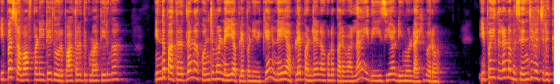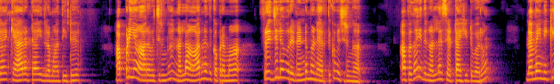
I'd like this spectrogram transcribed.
இப்போ ஸ்டவ் ஆஃப் பண்ணிவிட்டு இது ஒரு பாத்திரத்துக்கு மாற்றிடுங்க இந்த பாத்திரத்தில் நான் கொஞ்சமாக நெய் அப்ளை பண்ணியிருக்கேன் நெய் அப்ளை பண்ணலைன்னா கூட பரவாயில்ல. இது ஈஸியாக டிமோல்ட் ஆகி வரும். இப்போ இதில் நம்ம செஞ்சு வச்சுருக்க கேரட்டை இதில் மாற்றிட்டு அப்படியே ஆற வச்சுருங்க. நல்லா ஆறினதுக்கப்புறமா ஃப்ரிட்ஜில் ஒரு ரெண்டு மணி நேரத்துக்கு வச்சுருங்க. அப்போ தான் இது நல்லா செட் ஆகிட்டு வரும். நம்ம இன்னைக்கு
